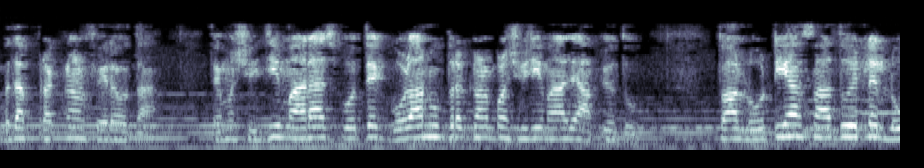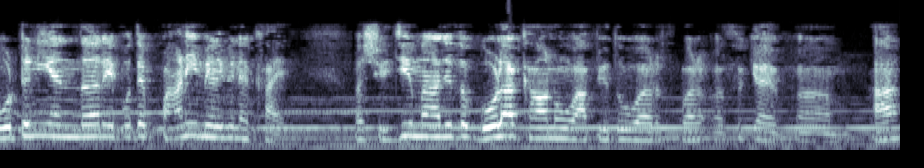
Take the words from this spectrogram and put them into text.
બધા પ્રકરણ ફેરવતા. તેમાં શ્રીજી મહારાજ પોતે ગોળાનું પ્રકરણ પણ શ્રીજી મહારાજે આપ્યું હતું. તો આ લોટિયા સાધુ એટલે લોટની અંદર એ પોતે પાણી મેળવીને ખાય. હવે આજે તો ગોળા ખાવાનું આપ્યું હતું શું કહેવાય આ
